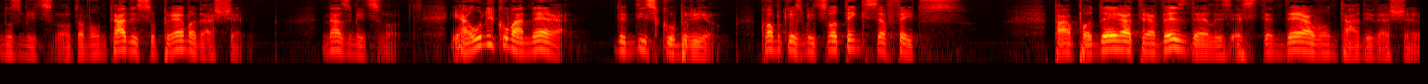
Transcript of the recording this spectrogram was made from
nos mitzvot, a vontade suprema da Hashem, nas mitzvot. E a única maneira de descobrir como que os mitzvot têm que ser feitos para poder, através deles, estender a vontade da Hashem,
